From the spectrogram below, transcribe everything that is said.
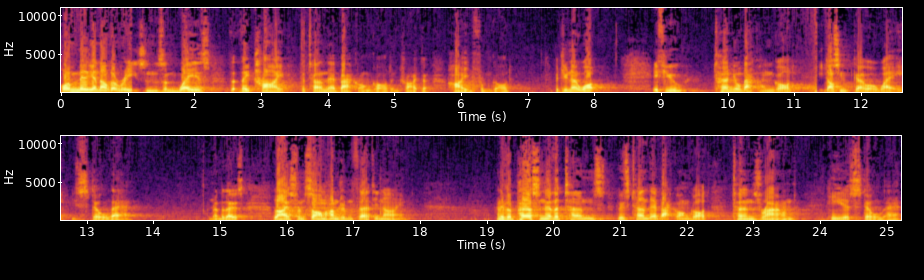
or a million other reasons and ways that they try to turn their back on God and try to hide from God. But you know what? If you turn your back on God he doesn't go away. He's still there. Remember those lines from Psalm 139? And if a person ever turns, who's turned their back on God, turns round, he is still there.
